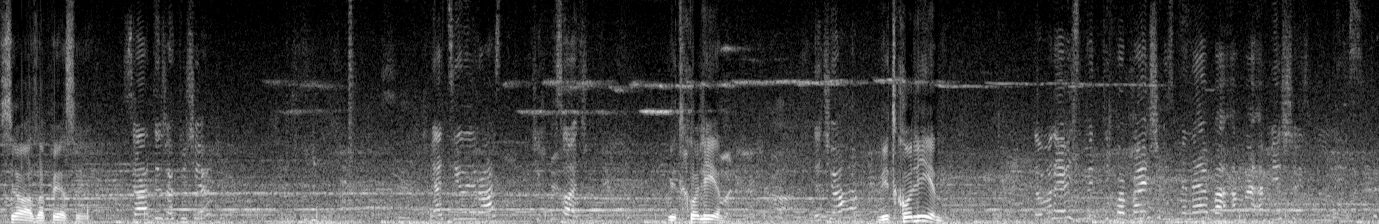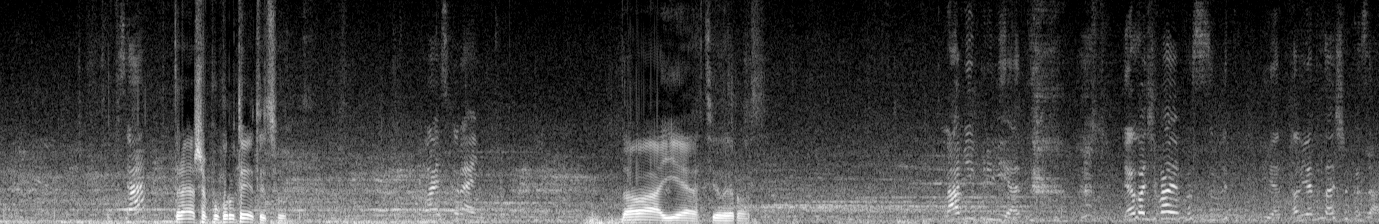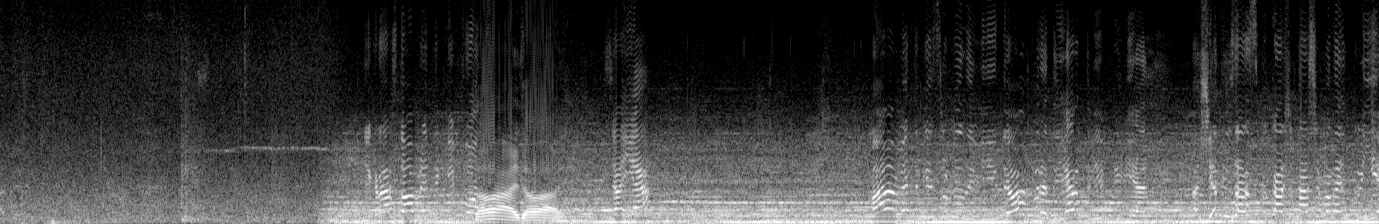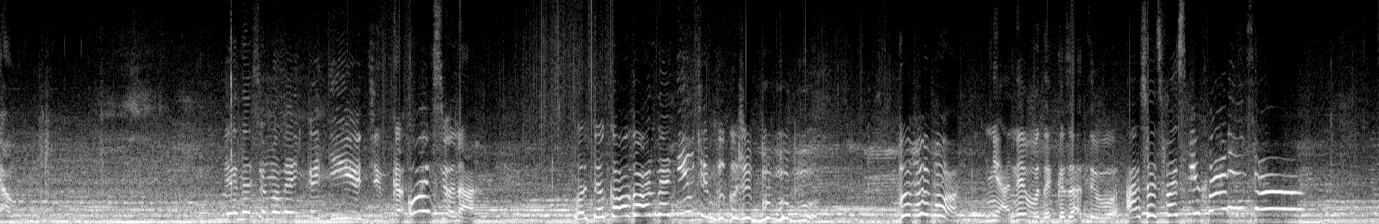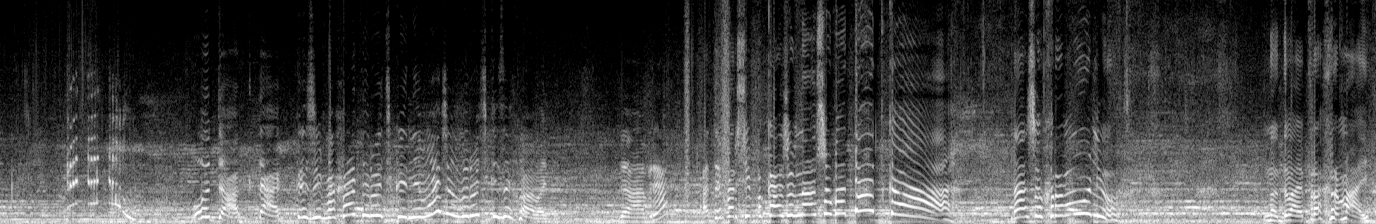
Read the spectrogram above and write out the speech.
Все, записуй. Все, а ти вже включив? Я цілий раз чи кусочок? Від колін. До чого? Від колін. То вони візьмуть, типа, менше візьме неба, а, ме- а більше візьме вниз. Все? Треба ще покрутити цю. Давай скоренько. Давай, є, цілий раз. Мамі привіт. Я хочу мамі просто зробити привіт, але я не знаю, що казати. Якраз добре такий фон. Давай, давай. Все, я? Мама, ми тобі зробили відео, передаємо тобі привіт. А ще ти зараз покажеш нашу маленьку Єву. Де наша маленька дівчинка? Ось вона. Ось така гарна дівчинка, каже бу-бу-бу. Бу-бу-бу. Ні, не буде казати бу. А щось посміхається. Отак, так. Каже, махати ручкою не можемо, бо. Добре. А тепер ще покажемо нашого татка. Нашу хромулю. Ну, давай, прохромай.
